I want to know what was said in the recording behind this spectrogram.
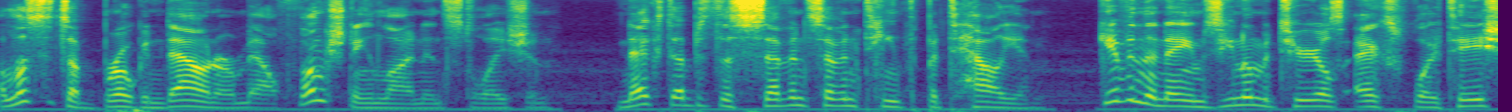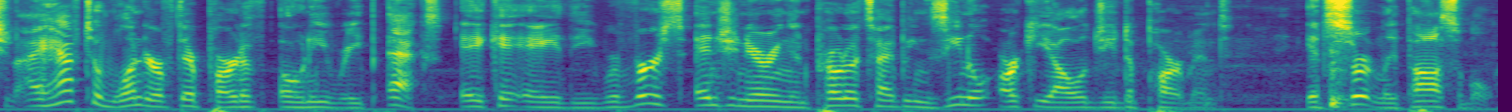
unless it's a broken down or malfunctioning line installation. Next up is the 717th Battalion. Given the name Xenomaterials Exploitation, I have to wonder if they're part of Oni Reap X, aka the Reverse Engineering and Prototyping Xenoarchaeology Department. It's certainly possible.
